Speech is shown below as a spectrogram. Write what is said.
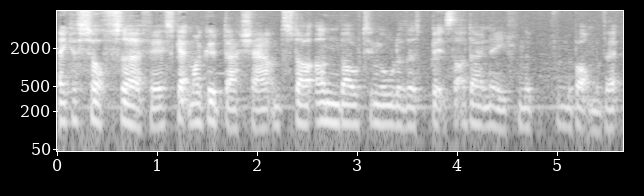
make a soft surface, get my good dash out, and start unbolting all of the bits that I don't need from the from the bottom of it.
